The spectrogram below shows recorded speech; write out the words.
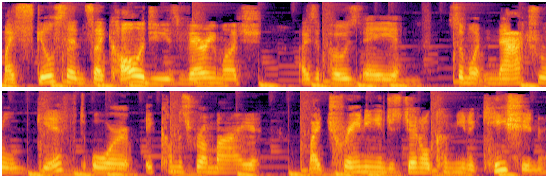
My skill set in psychology is very much, I suppose, a somewhat natural gift, or it comes from my my training in just general communication.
